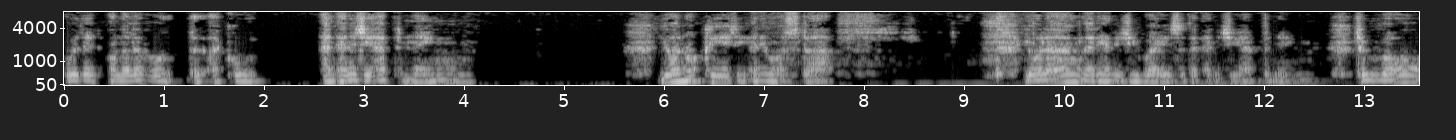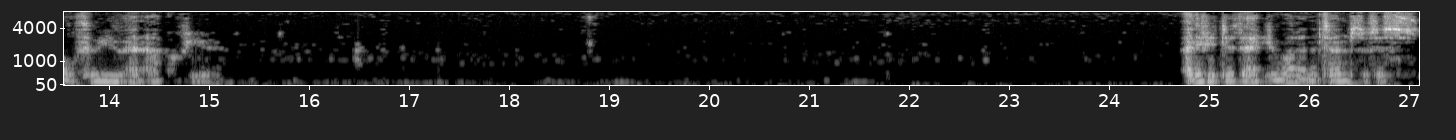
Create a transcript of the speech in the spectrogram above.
with it on the level that I call an energy happening, you are not creating any more stuff. You're allowing that energy waves of that energy happening to roll through you and out of you. And if you do that, you will, in the terms of this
